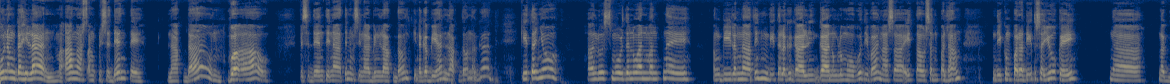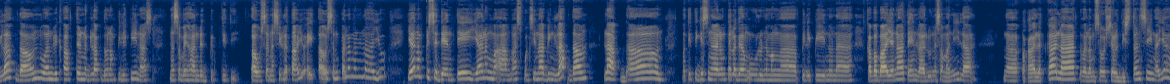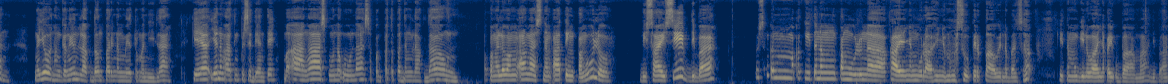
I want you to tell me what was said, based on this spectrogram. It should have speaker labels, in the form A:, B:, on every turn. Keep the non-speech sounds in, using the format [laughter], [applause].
A: Unang dahilan, maangas ang presidente. Lockdown. [laughs] Wow! Presidente natin ang sinabing lockdown, kinagabihan lockdown agad. Kita nyo, halos more than one month na eh. Ang bilang natin hindi talaga galing ganong lumubo, di ba? Nasa 8,000 pa lang. Hindi kumpara dito sa UK na nag-lockdown, one week after nag-lockdown ng Pilipinas, nasa may 150 1,000 na sila tayo, 8,000 pa lang ang layo. Yan ang presidente, yan ang maangas. Pag sinabing lockdown, lockdown. Matitigas nga lang talaga ang ulo ng mga Pilipino na kababayan natin, lalo na sa Manila, na pakalat-kalat, walang social distancing, ayan. Ngayon, hanggang ngayon, lockdown pa rin ang Metro Manila. Kaya yan ang ating presidente, maangas unang-una sa pagpatupad ng lockdown. Pangalawang angas ng ating Pangulo, decisive, di ba? Saan ka makakita ng Pangulo na kaya niyang murahin yung mga superpower na bansa? Kita mo ginawa niya kay Obama, di ba?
